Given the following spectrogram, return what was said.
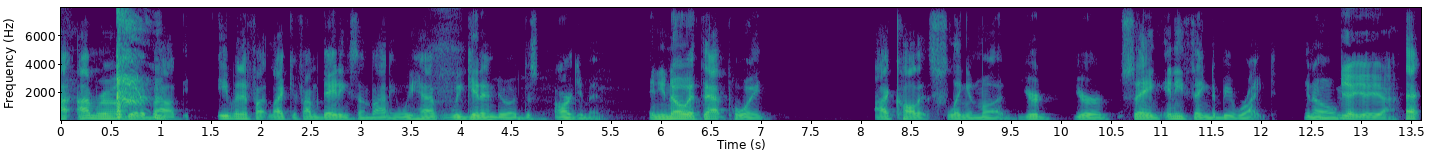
I, I'm real good about even if I like if I'm dating somebody and we have we get into a dis- argument, and you know at that point, I call it slinging mud. You're you're saying anything to be right. You know Yeah, yeah, yeah. that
